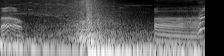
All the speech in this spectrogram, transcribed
Uh-oh. Uh...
